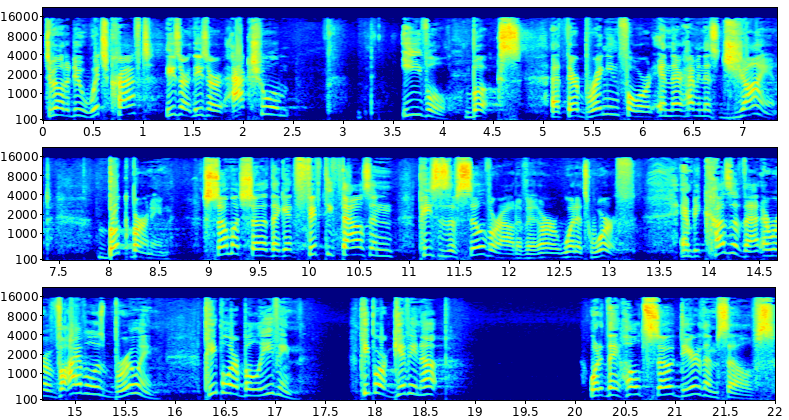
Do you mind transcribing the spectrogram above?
to be able to do witchcraft. These are, these are actual evil books that they're bringing forward, and they're having this giant book burning so much so that they get 50,000 pieces of silver out of it, or what it's worth. And because of that, a revival is brewing. People are believing, people are giving up what they hold so dear themselves.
